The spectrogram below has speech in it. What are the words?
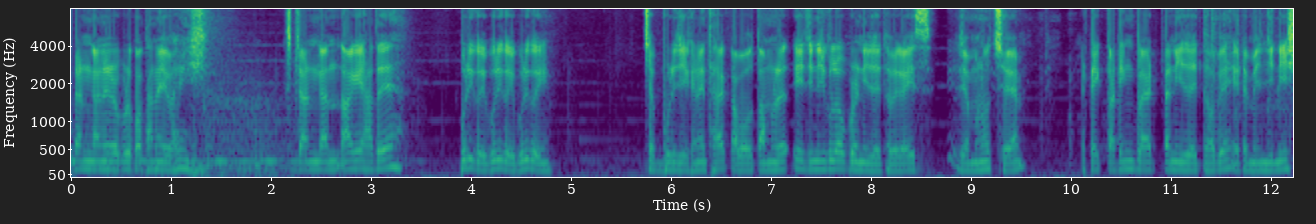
স্টান গানের উপরে কথা নেই ভাই। স্টান গান আগে হাতে। বুড়ি কই বুড়ি কই বুড়ি কই? আচ্ছা বুড়ি যেখানে থাক, আপাতত আমরা এই জিনিসগুলোর উপরে নিয়ে যেতে হবে গাইস যেমন হচ্ছে, একটা কাটিং প্লায়ারটা নিয়ে যেতে হবে, এটা মেন জিনিস।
